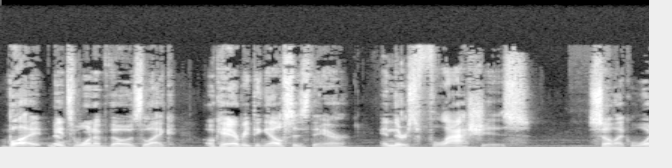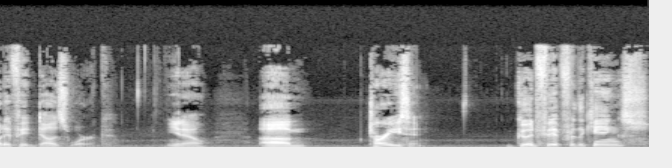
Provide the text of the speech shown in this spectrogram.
But No. it's one of those like, okay, everything else is there and there's flashes. So like what if it does work? You know? Um Tari Eason, good fit for the Kings?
